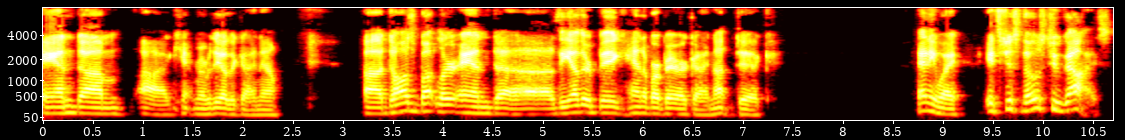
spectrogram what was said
and um, uh, I can't remember the other guy now. Uh, Daws Butler and uh, the other big Hanna-Barbera guy, not Dick. Anyway, it's just those two guys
